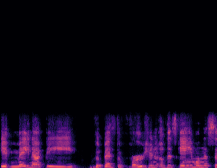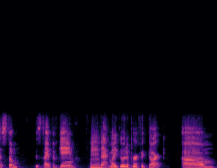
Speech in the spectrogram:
it may not be the best version of this game on this system, this type of game. Mm. That might go to Perfect Dark. Um,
